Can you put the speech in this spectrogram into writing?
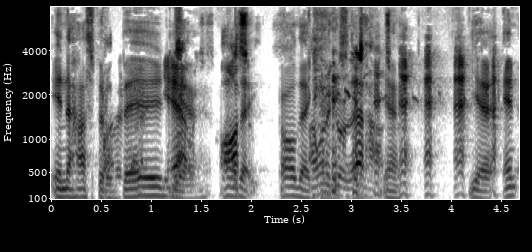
in the hospital Brought bed. back. Yeah, Yeah, it was all that, all that. I wanna go to that stuff. Yeah, yeah, and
